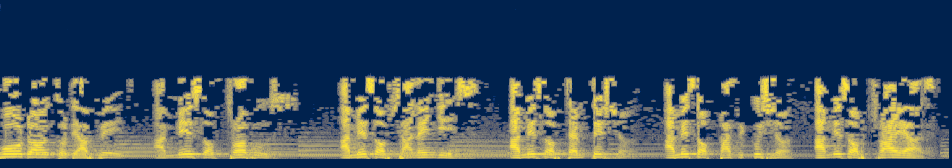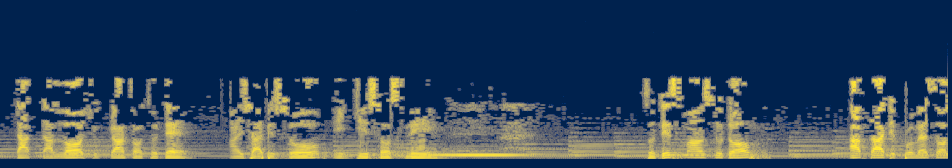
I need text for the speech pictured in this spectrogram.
hold on to their faith amidst of troubles, amidst of challenges, amidst of temptation, amidst of persecution, amidst of trials, that the Lord should grant unto them, and shall be so in Jesus' name. So this man stood up after the professor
